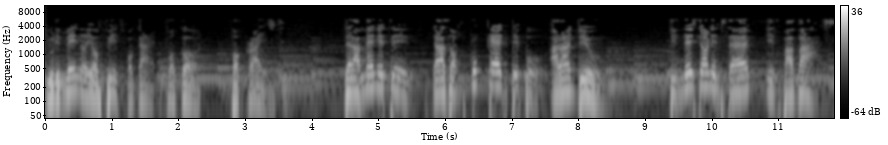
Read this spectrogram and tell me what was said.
you remain on your feet for God, for God, for Christ. There are many things. There are some crooked people around you. The nation itself is perverse.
